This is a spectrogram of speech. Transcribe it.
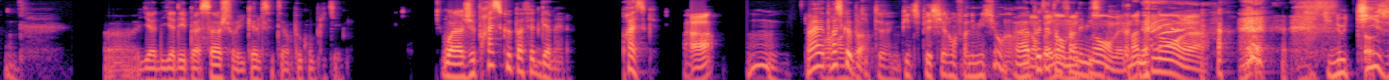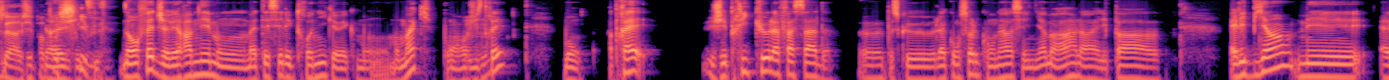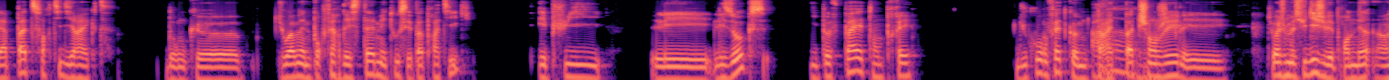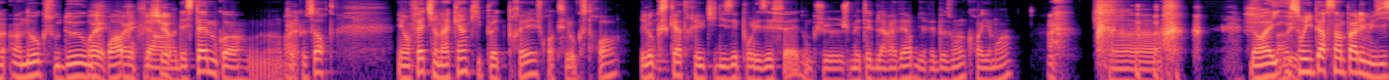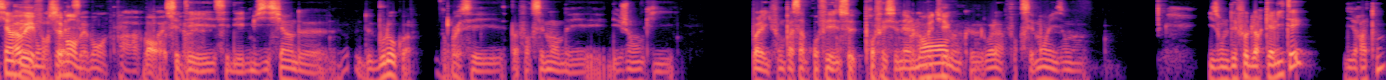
Il y, a, il y a des passages sur lesquels c'était un peu compliqué. Voilà, j'ai presque pas fait de gamelle. Presque. Ah, Hmm. Ouais, presque pas. Une petite, une petite spéciale en fin d'émission. Ah, Non, peut-être bah en non, fin maintenant, d'émission. mais maintenant, là. Tu nous teases là, c'est pas Ouais, vous possible. tease. Non, en fait, j'avais ramené mon, ma TC électronique avec mon, mon Mac pour enregistrer. Bon, après, j'ai pris que la façade. euh, parce que la console qu'on a, c'est une Yamaha, là, elle est pas. Elle est bien, mais elle a pas de sortie directe. Donc, euh, tu vois, même pour faire des stems et tout, c'est pas pratique. Et puis, les, les aux, ils peuvent pas être en pré. Du coup, en fait, comme t'arrêtes Ah. pas de changer les. Tu vois, je me suis dit, je vais prendre un, un aux ou deux ou Ouais, trois ouais, pour faire un- des stems, quoi, en quelque sorte. Et en fait, il y en a qu'un qui peut être prêt, je crois que c'est l'aux 3. Et l'aux Mhm. 4 est utilisé pour les effets, donc je, je mettais de la reverb, il y avait besoin, croyez-moi. Euh, non, ouais, ils Ah oui. sont hyper sympas, les musiciens. Ah mais oui, bon, forcément, mais bon. Bon, c'est des, musiciens de, de boulot, quoi. Donc, Ouais. c'est pas forcément des, des gens qui. Voilà, ils font pas ça professionnellement. métier, donc, euh, voilà, forcément, ils ont, ils ont le défaut de leur qualité, dira-t-on.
